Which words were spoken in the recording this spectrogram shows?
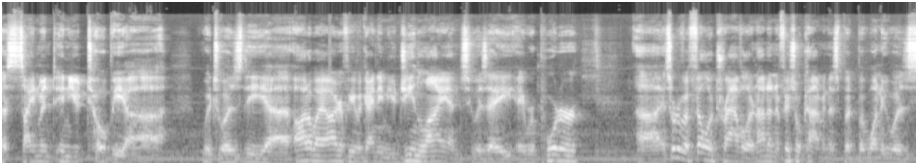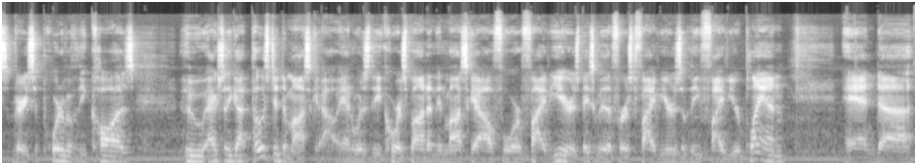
Assignment in Utopia, which was the uh, autobiography of a guy named Eugene Lyons, who is a, a reporter, uh, sort of a fellow traveler, not an official communist, but, but one who was very supportive of the cause who actually got posted to Moscow and was the correspondent in Moscow for five years, basically the first five years of the five year plan, and uh,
